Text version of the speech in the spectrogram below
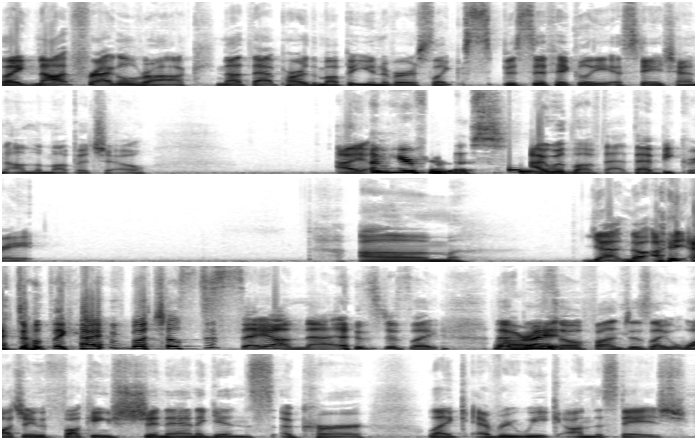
like not Fraggle Rock, not that part of the Muppet universe, like specifically a stagehand on the Muppet Show. I I'm here for this. I would love that. That'd be great. Um yeah, no, I, I don't think I have much else to say on that. It's just like that'd be right. so fun, just like watching the fucking shenanigans occur like every week on the stage.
